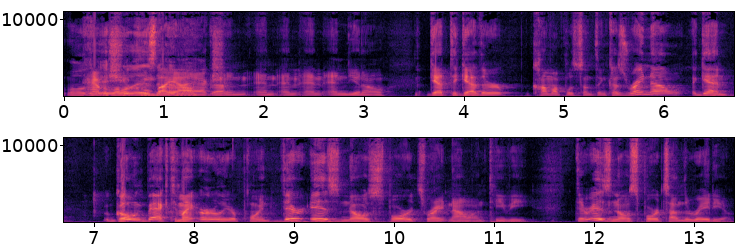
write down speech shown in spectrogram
well, the have a little kumbaya ML uh, action, and, and and and you know, get together, come up with something. Because right now, again, going back to my earlier point, there is no sports right now on TV. There is no sports on the radio.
